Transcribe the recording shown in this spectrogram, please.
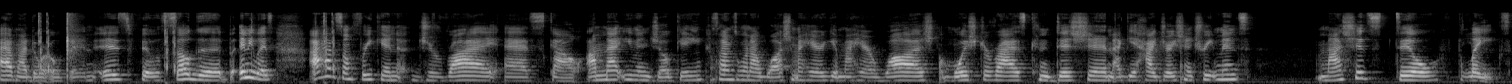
I have my door open. It feels so good. But anyways, I have some freaking dry ass scalp. I'm not even joking. Sometimes when I wash my hair, get my hair washed, moisturized, conditioned, I get hydration treatments my shit still flakes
